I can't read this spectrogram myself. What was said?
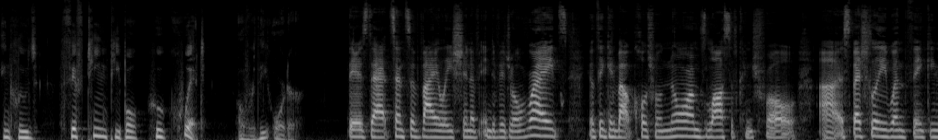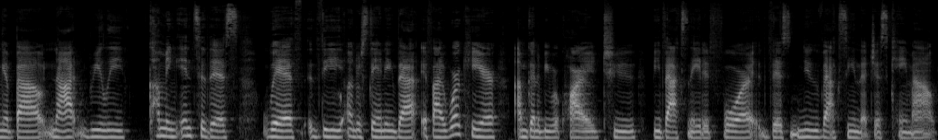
includes 15 people who quit over the order. There's that sense of violation of individual rights. You're thinking about cultural norms, loss of control, uh, especially when thinking about not really coming into this with the understanding that if I work here, I'm going to be required to be vaccinated for this new vaccine that just came out.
